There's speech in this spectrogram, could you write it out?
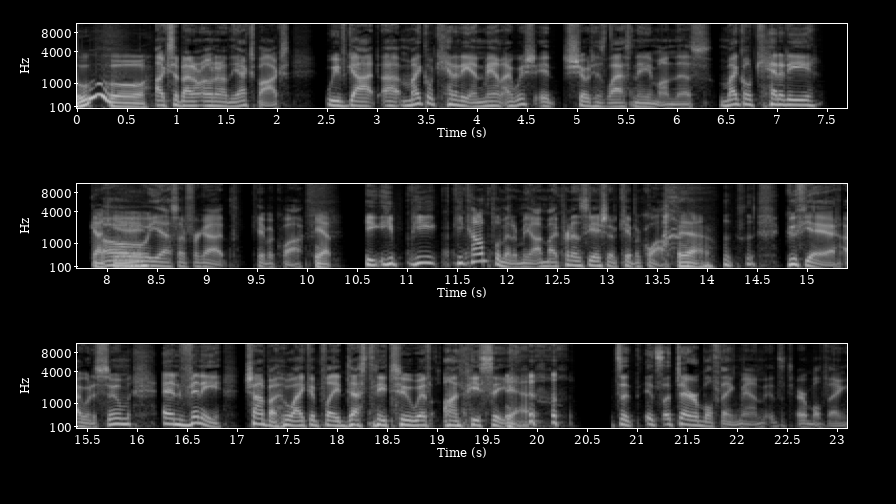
Ooh. except I don't own it on the Xbox. We've got uh, Michael Kennedy, and man, I wish it showed his last name on this. Michael Kennedy. Gautier. Oh yes, I forgot Quebecois. Yep. He he he he complimented me on my pronunciation of Quebecois. Yeah. Gouthier, I would assume, and Vinny Champa, who I could play Destiny 2 with on PC. Yeah. It's a it's a terrible thing, man. It's a terrible thing.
